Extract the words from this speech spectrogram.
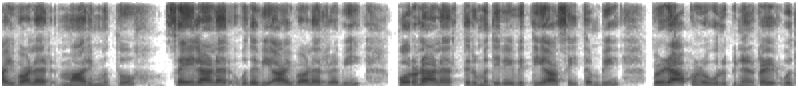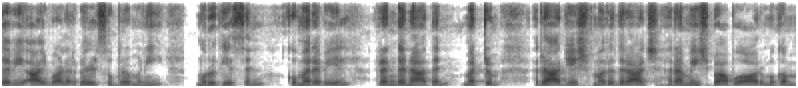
ஆய்வாளர் மாரிமுத்து செயலாளர் உதவி ஆய்வாளர் ரவி பொருளாளர் திருமதி ரேவதி ஆசை தம்பி விழாக்குழு உறுப்பினர்கள் உதவி ஆய்வாளர்கள் சுப்பிரமணி முருகேசன் குமரவேல் ரங்கநாதன் மற்றும் ராஜேஷ் மருதராஜ் ரமேஷ் பாபு ஆறுமுகம்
